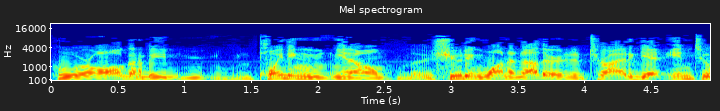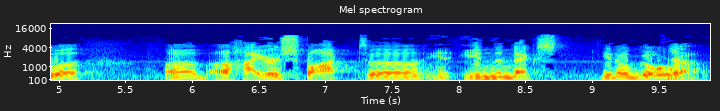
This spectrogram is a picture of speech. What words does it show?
who are all going to be pointing, you know, shooting one another to try to get into a, a, a higher spot uh, in the next, you know, go around. Yeah.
